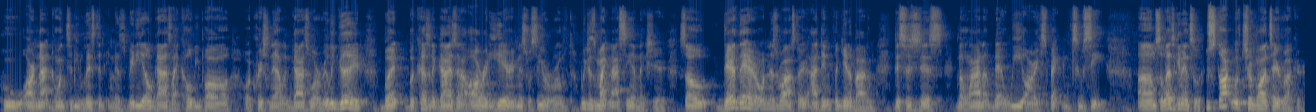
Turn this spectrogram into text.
who are not going to be listed in this video. Guys like Kobe Paul or Christian Allen, guys who are really good, but because of the guys that are already here in this receiver room, we just might not see them next year. So they're there on this roster. I didn't forget about them. This is just the lineup that we are expecting to see. Um, so let's get into it. You start with Trevante Rucker,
